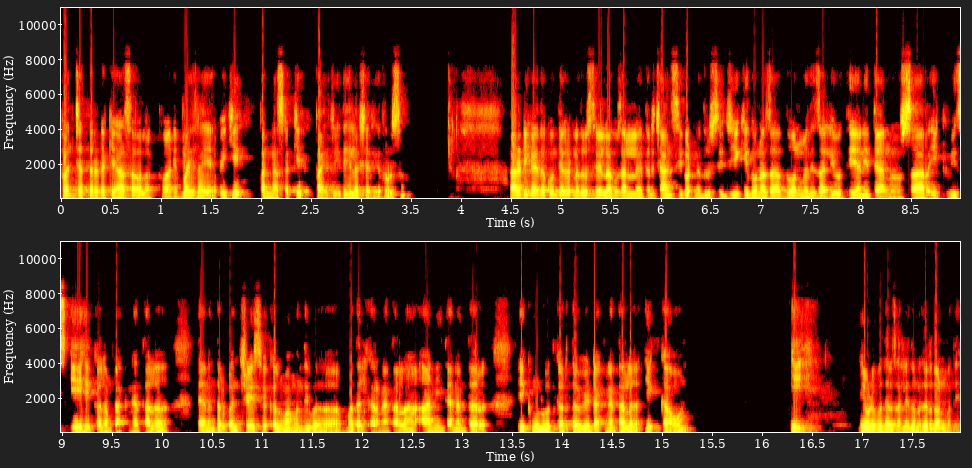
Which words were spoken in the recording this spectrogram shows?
पंच्याहत्तर टक्के असावा लागतो आणि महिला यापैकी पन्नास टक्के पाहिजे. हे लक्षात घ्या थोडंसं. आरटी कायदा कोणत्या घटनादुरुस्तीने लागू झाला आहे तर चान्सी घटनादुरुस्ती जी की दोन हजार दोन मध्ये झाली होती आणि त्यानुसार एकवीस ए हे कलम टाकण्यात आलं. त्यानंतर पंचेचाळीसव्या कलमामध्ये बदल करण्यात आला आणि त्यानंतर एक मूलभूत कर्तव्य टाकण्यात आलं एक्कावन्न ए. एवढे बदल झाले दोन हजार दोन मध्ये.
